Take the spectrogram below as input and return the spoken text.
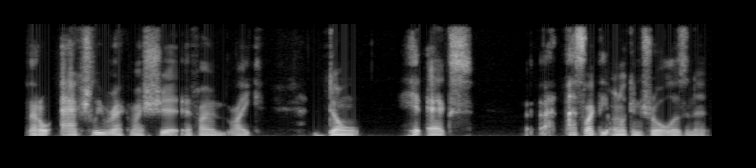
that'll actually wreck my shit if I like don't hit X. That's like the only control, isn't it?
